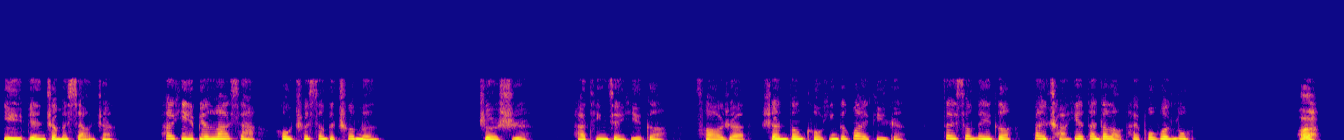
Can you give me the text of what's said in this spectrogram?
一边这么想着，他一边拉下后车厢的车门。这时，他听见一个操着山东口音的外地人在向那个卖茶叶蛋的老太婆问路：“哎，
